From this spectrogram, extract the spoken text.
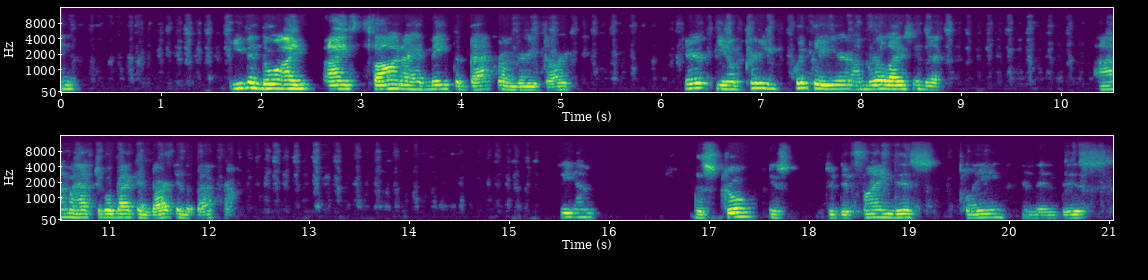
and even though I, I thought I had made the background very dark, here, you know, pretty quickly here, I'm realizing that I'm gonna have to go back and darken the background. See, I'm, the stroke is to define this plane and then this.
